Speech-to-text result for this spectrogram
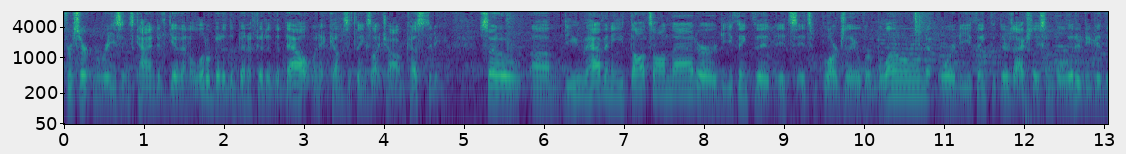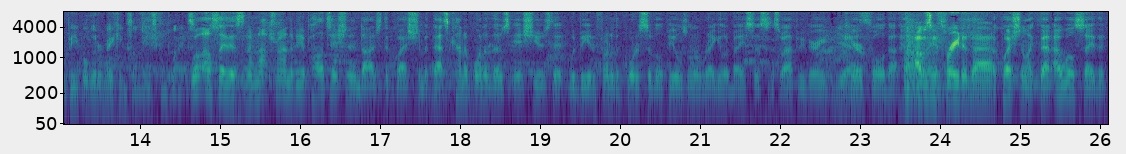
for certain reasons, kind of given a little bit of the benefit of the doubt when it comes to things like child custody. So, um, do you have any thoughts on that, or do you think that it's it's largely overblown, or do you think that there's actually some validity to the people that are making some of these complaints? Well, I'll say this, and I'm not trying to be a politician and dodge the question, but that's kind of one of those issues that would be in front of the Court of Civil Appeals on a regular basis, and so I have to be very yes. careful about how. I was afraid of that. A question like that, I will say that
